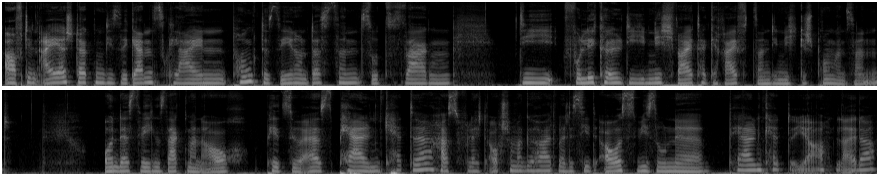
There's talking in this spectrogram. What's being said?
auf den Eierstöcken diese ganz kleinen Punkte sehen und das sind sozusagen die Follikel, die nicht weiter gereift sind, die nicht gesprungen sind. Und deswegen sagt man auch PCOS, Perlenkette, hast du vielleicht auch schon mal gehört, weil es sieht aus wie so eine Perlenkette, ja, leider,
